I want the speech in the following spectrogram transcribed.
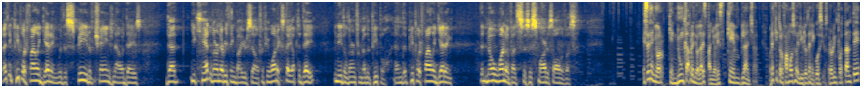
I think people are finally getting with the speed of change nowadays that you can't learn everything by yourself. If you want to stay up to date, you need to learn from other people. And that people are finally getting that no one of us is as smart as all of us. Este señor que nunca aprendió a hablar español es Ken Blanchard, un escritor famoso de libros de negocios. Pero lo importante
